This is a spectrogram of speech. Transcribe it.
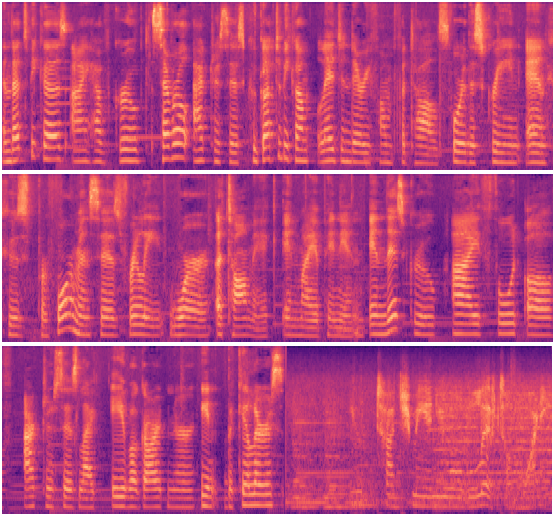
And that's because I have grouped several actresses who got to become legendary femme fatales for the screen and whose performances really were atomic in my opinion. In this group, I thought of actresses like Ava Gardner in The Killers. You touch me and you won't live till morning.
